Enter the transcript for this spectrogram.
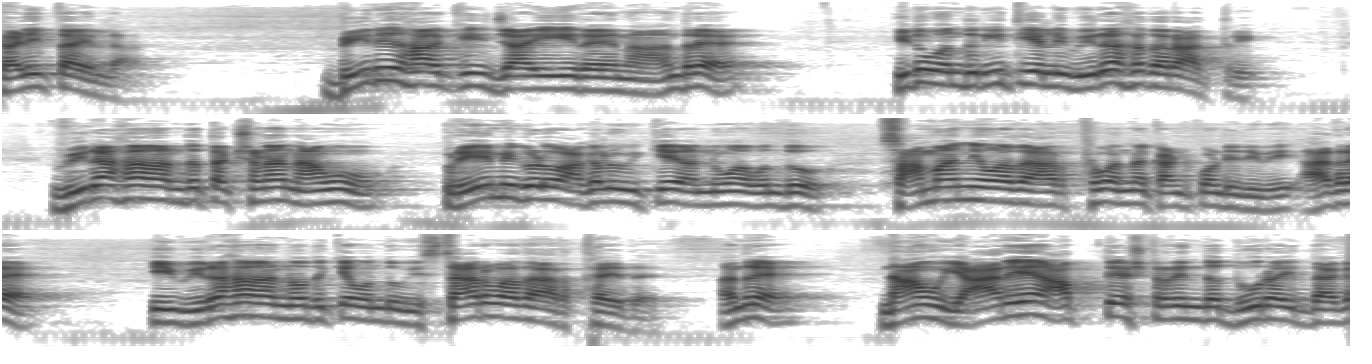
ಕಳೀತಾ ಇಲ್ಲ. ಬೀರಿ ಹಾಕಿ ಜಾಯಿ ರೇನ ಅಂದರೆ, ಇದು ಒಂದು ರೀತಿಯಲ್ಲಿ ವಿರಹದ ರಾತ್ರಿ. ವಿರಹ ಅಂದ ತಕ್ಷಣ ನಾವು ಪ್ರೇಮಿಗಳು ಅಗಲುವಿಕೆ ಅನ್ನುವ ಒಂದು ಸಾಮಾನ್ಯವಾದ ಅರ್ಥವನ್ನು ಕಂಡುಕೊಂಡಿದ್ದೀವಿ. ಆದರೆ ಈ ವಿರಹ ಅನ್ನೋದಕ್ಕೆ ಒಂದು ವಿಸ್ತಾರವಾದ ಅರ್ಥ ಇದೆ. ಅಂದರೆ ನಾವು ಯಾರೇ ಆಪ್ತೇಷ್ಟರಿಂದ ದೂರ ಇದ್ದಾಗ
